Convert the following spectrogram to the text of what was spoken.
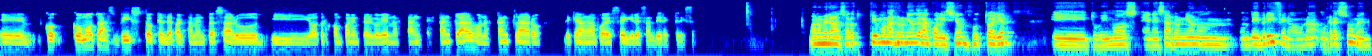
eh, ¿Cómo tú has visto que el Departamento de Salud y otros componentes del gobierno están, están claros o no están claros de que van a poder seguir esas directrices? Bueno, mira, nosotros tuvimos una reunión de la coalición justo ayer y tuvimos en esa reunión un, un debriefing o una, un resumen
